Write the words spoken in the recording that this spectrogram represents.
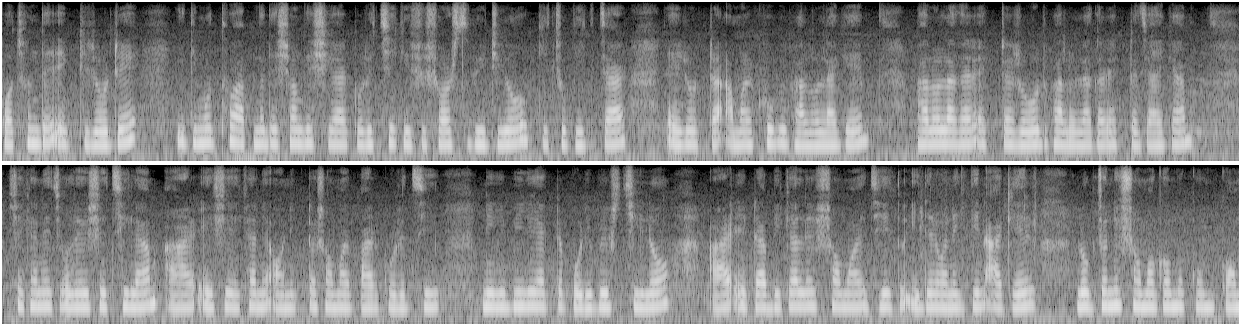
পছন্দের একটি রোডে। ইতিমধ্যে আপনাদের সঙ্গে শেয়ার করেছি কিছু শর্টস ভিডিও কিছু পিকচার এই রোডটা আমার খুবই ভালো লাগে। ভালো লাগার একটা রোড, ভালো লাগার একটা জায়গা। সেখানে চলে এসেছিলাম আর এসে এখানে অনেকটা সময় পার করেছি। নিরিবিলি একটা পরিবেশ ছিল আর এটা বিকালের সময়, যেহেতু ঈদের অনেক দিন আগের, লোকজনের সমাগমও কম কম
